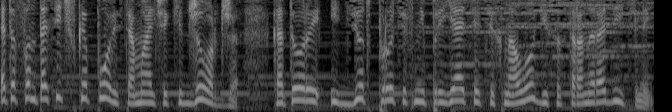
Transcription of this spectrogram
Это фантастическая повесть о мальчике Джорджа, который идет против неприятия технологий со стороны родителей.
